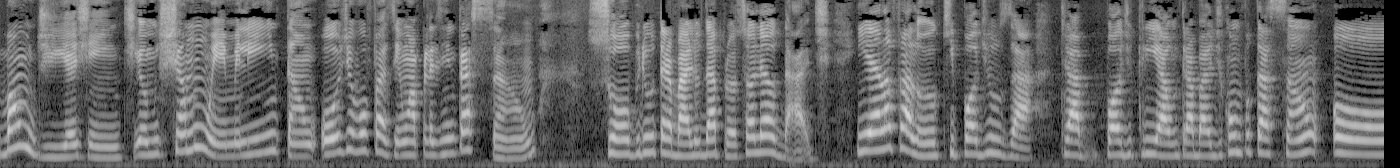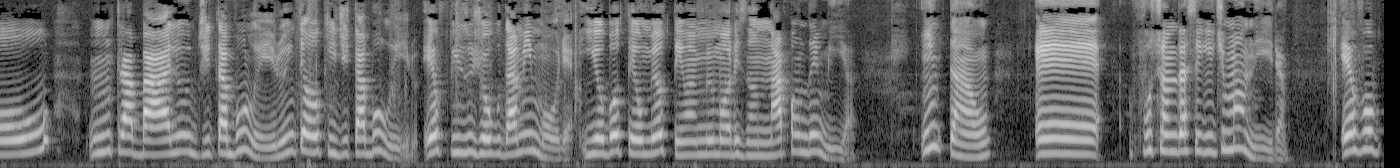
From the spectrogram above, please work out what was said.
Bom dia, gente. Eu me chamo Emily, então hoje eu vou fazer uma apresentação sobre o trabalho da Pro Lealdade. E ela falou que pode usar, pode criar um trabalho de computação ou um trabalho de tabuleiro. Então eu quis de tabuleiro. Eu fiz o jogo da memória e eu botei o meu tema memorizando na pandemia. Então, é, funciona da seguinte maneira. Eu vou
